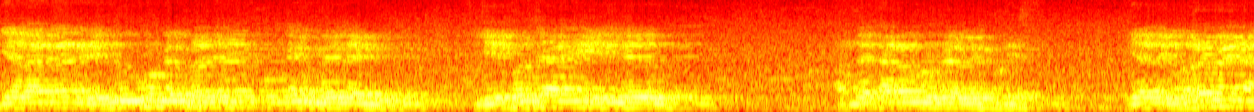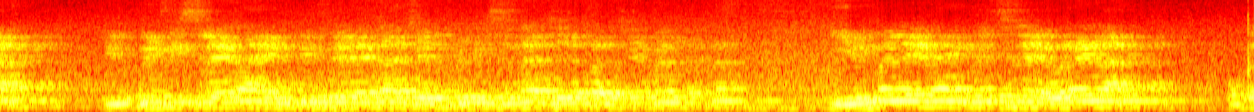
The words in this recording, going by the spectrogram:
ఇవాళ ఆయన ఎన్నుకుంటే ప్రజలు ఎన్నుకుంటే ఎమ్మెల్యే లేకపోతే ఆయన ఏం లేదు. అంధకారంలో ఉండే ఇప్పుడే ఇవాళ ఎవరైనా ఎంపీటీసీలైనా ఎంపీపీలైనా జెడ్పీటీసీలైనా జిల్లా పరిచయం అయినా ఎమ్మెల్యే అయినా ఎమ్మెల్సీలు ఎవరైనా ఒక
